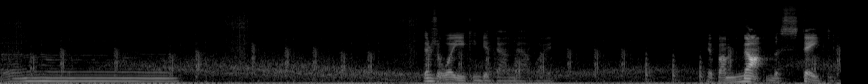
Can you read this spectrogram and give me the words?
Uh, There's a way you can get down that way. If I'm not mistaken.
